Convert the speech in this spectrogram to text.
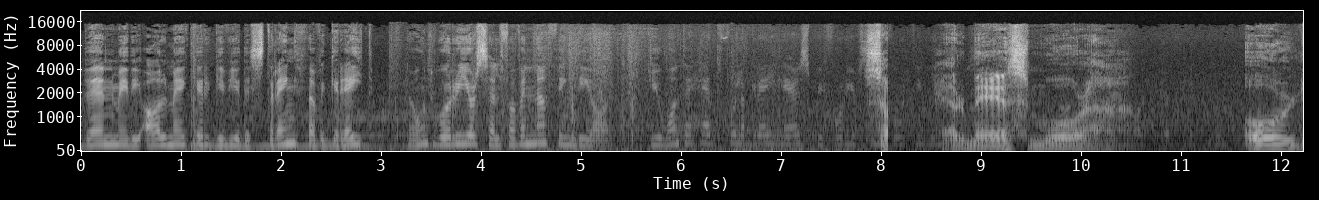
Then may the Allmaker give you the strength of a great. Don't worry yourself over nothing, Deor. Do you want a head full of grey hairs before you've seen So, 40 wins? Hermaeus Mora. Old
